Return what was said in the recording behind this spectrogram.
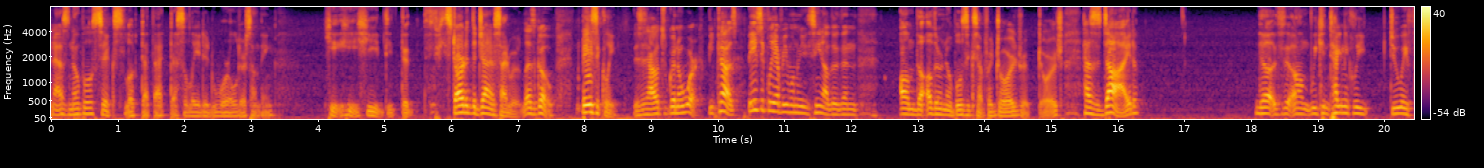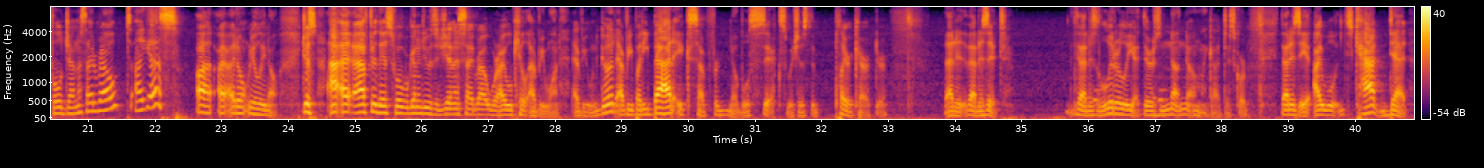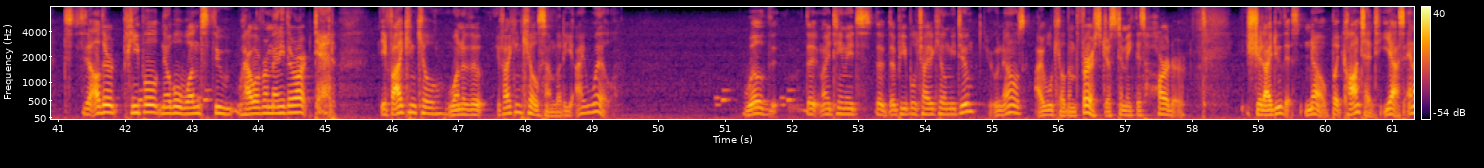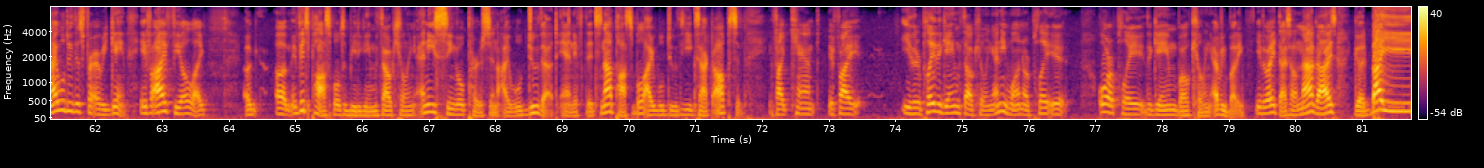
As Noble Six looked at that desolated world or something, he he he, he, he started the genocide route. Let's go. Basically, this is how it's gonna work because basically everyone we've seen other than um the other nobles except for George, Rip George, has died. The, the um we can technically do a full genocide route, I guess. I, I, I don't really know. Just a- a- after this, what we're gonna do is a genocide route where I will kill everyone. Everyone good, everybody bad, except for Noble Six, which is the player character. That is that is it. That is literally it. There's no no. Oh my God, Discord. That is it. I will. It's Kat dead. The other people, noble ones through however many there are, dead. If I can kill one of the, if I can kill somebody, I will. Will the, the my teammates, the the people try to kill me too? Who knows? I will kill them first, just to make this harder. Should I do this? No. But content, yes. And I will do this for every game. If I feel like, a, um, if it's possible to beat a game without killing any single person, I will do that. And if it's not possible, I will do the exact opposite. If I can't, if I either play the game without killing anyone, or play it, or play the game while killing everybody. Either way, that's all now, guys. Goodbye!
